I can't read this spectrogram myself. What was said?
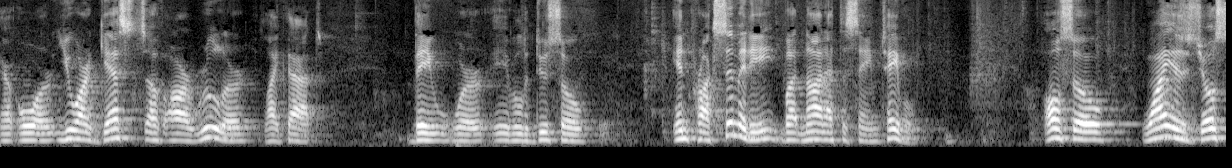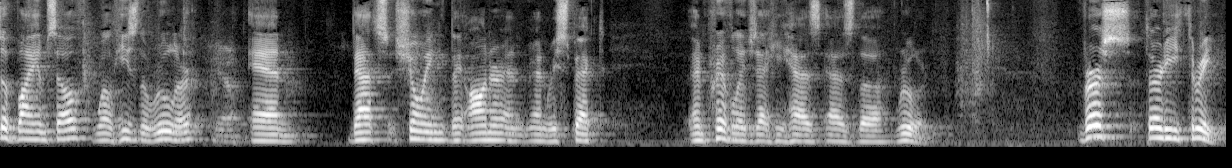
uh, or you are guests of our ruler like that. They were able to do so in proximity, but not at the same table. Also, why is Joseph by himself? Well, he's the ruler, yeah. and that's showing the honor and, and respect and privilege that he has as the ruler. Verse 33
